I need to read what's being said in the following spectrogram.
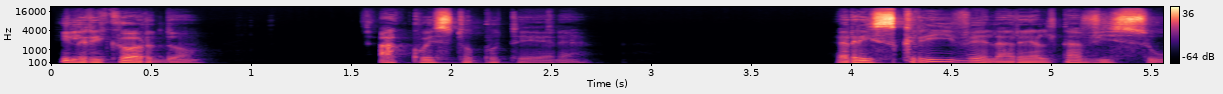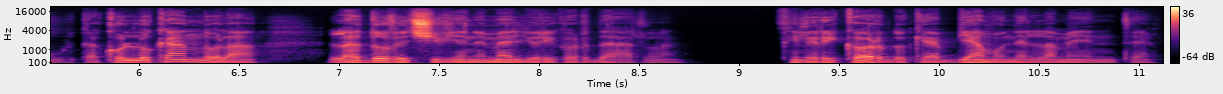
Il ricordo ha questo potere. Riscrive la realtà vissuta, collocandola laddove ci viene meglio ricordarla. Il ricordo che abbiamo nella mente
